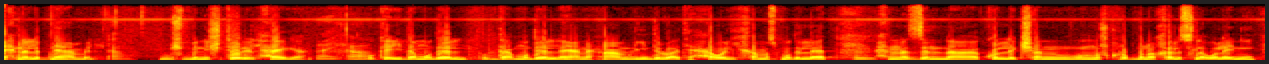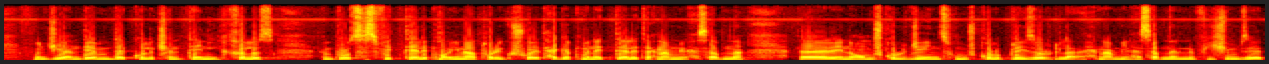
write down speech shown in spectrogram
إحنا اللي بنعمل. آه. مش بنشتري الحاجة. آه. okay ده موديل ده موديل. يعني إحنا عاملين دلوقتي حوالي خمس موديلات. إحنا نزلنا collection ونشكر ربنا خلص الأولاني من جي اند ام ده ال collection الثاني خلص. ال process في الثالث مارينا هتوريكم شوية حاجات من الثالث إحنا عاملين حسابنا آه لأن هو مش كله جينز ومش كله بليزر لا إحنا عاملين حسابنا إن في شمزات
